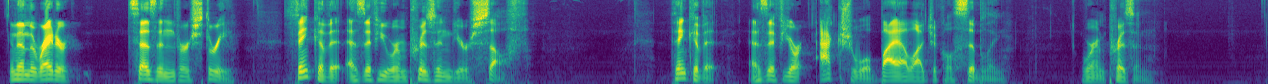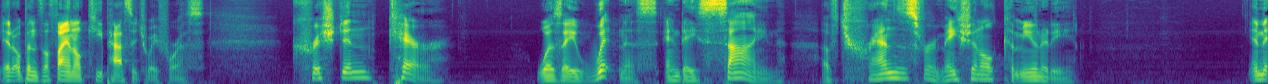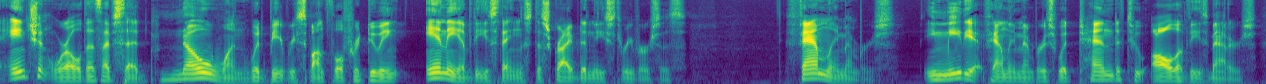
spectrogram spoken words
And then the writer says in verse 3 think of it as if you were imprisoned yourself. Think of it as if your actual biological sibling were in prison. It opens the final key passageway for us. Christian care was a witness and a sign of transformational community. In the ancient world, as I've said, no one would be responsible for doing any of these things described in these three verses. Family members, immediate family members, would tend to all of these matters.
